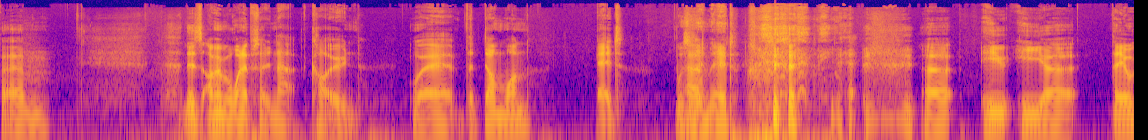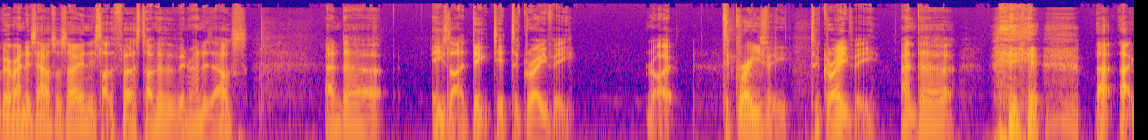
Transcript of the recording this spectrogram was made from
But um, there's. I remember one episode in that cartoon where the dumb one, Ed. What's his Um, name? Ed. yeah. Uh, he he. Uh, they all go around his house or something. It's like the first time they've ever been around his house, and uh, he's like addicted to gravy, right? To gravy. to gravy, and uh, that that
